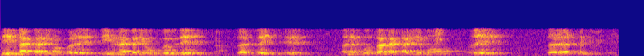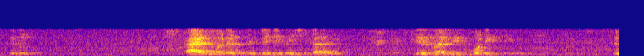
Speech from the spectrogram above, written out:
દેહના કાર્યમાં પડે, દેહના કાર્ય ઉપયોગ રે તો અદ્વૈત છે. અને પોતાના કાર્યમાં રહે ત્યારે અદ્વૈત છે. કાયમ માટે અદ્વૈત કહીને કહી શકાય? તેમાં રીત ખોટી છે.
